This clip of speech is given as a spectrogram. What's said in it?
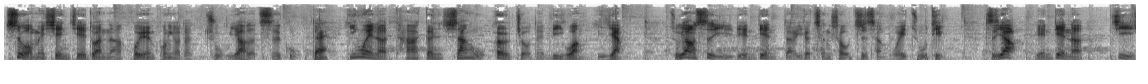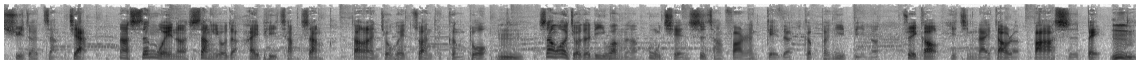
是我们现阶段呢会员朋友的主要的持股。对，因为呢，它跟三五二九的利旺一样，主要是以联电的一个成熟制程为主体。只要联电呢继续的涨价，那身为呢上游的 IP 厂商，当然就会赚得更多。嗯，三五二九的利旺呢，目前市场法人给的一个本益比呢。最高已经来到了八十倍，嗯，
